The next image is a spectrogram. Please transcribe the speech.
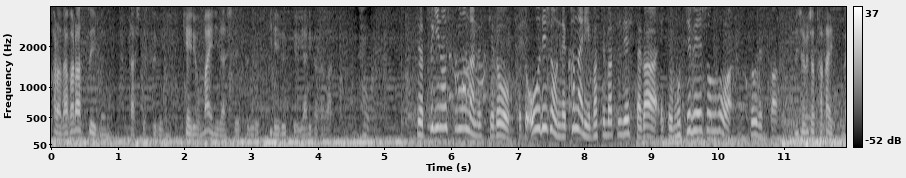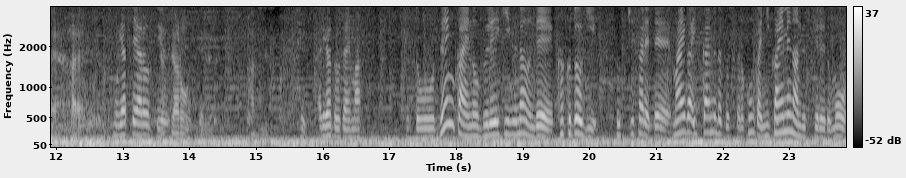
体から水分出してすぐに計量前に出してすぐ入れるっていうやり方があって、はい、では次の質問なんですけど、えっと、オーディションでかなりバチバチでしたが、えっと、モチベーションの方はどうですか？めちゃめちゃ高いですね。はい。もうやってやろうっていう。やってやろうっていう感じです、はい。ありがとうございます。えっと、前回のブレイキングダウンで格闘技復帰されて前が1回目だとしたら今回2回目なんですけれども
